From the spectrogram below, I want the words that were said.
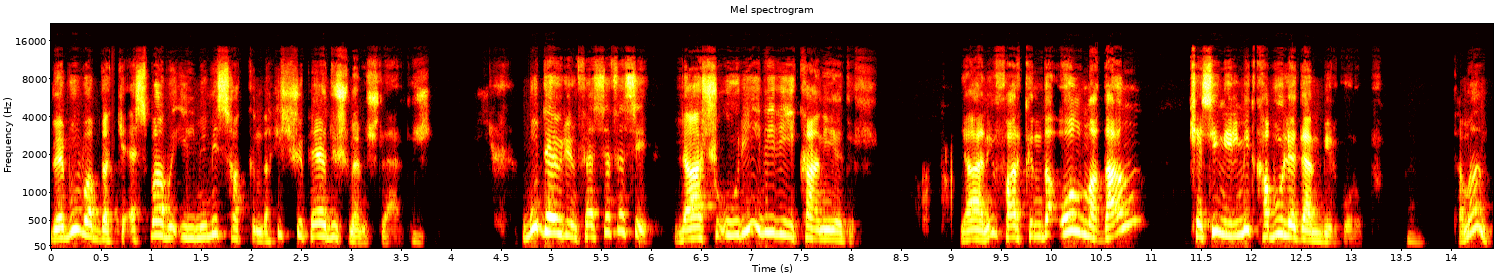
ve bu babdaki esbabı ilmimiz hakkında hiç şüpheye düşmemişlerdir. Bu devrin felsefesi laşuuri bir ikaniyedir. Yani farkında olmadan kesin ilmi kabul eden bir grup. Tamam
